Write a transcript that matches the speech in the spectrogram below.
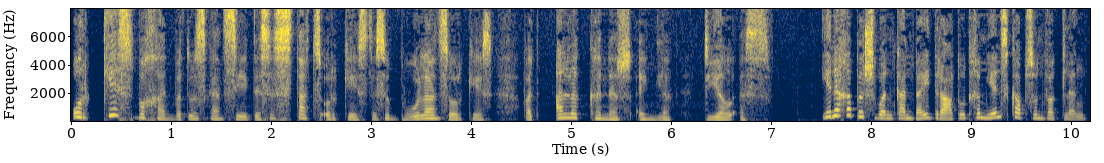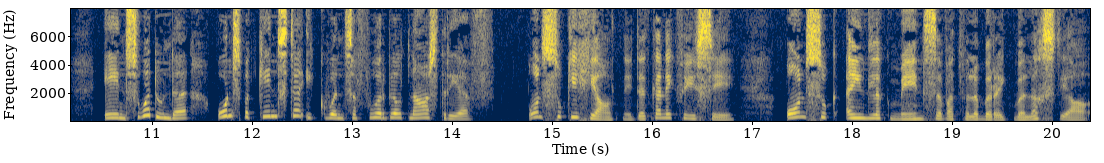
orkes begin wat ons kan sê dis 'n stadsorkes, dis 'n Bolandse orkes wat alle kinders eintlik deel is. Enige persoon kan bydra tot gemeenskapsontwikkeling en sodoende ons bekendste ikoon se voorbeeld nastreef. Ons soek nie geld nie, dit kan ek vir u sê. Ons soek eintlik mense wat hulle bereikwillig stel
